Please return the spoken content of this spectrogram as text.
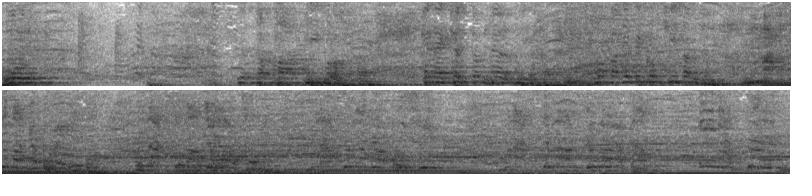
Holy set apart people. Can I get some help here? Somebody become Jesus. Maximum your praise, maximum your worship, maximum your pushing, maximum your work. In a silent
